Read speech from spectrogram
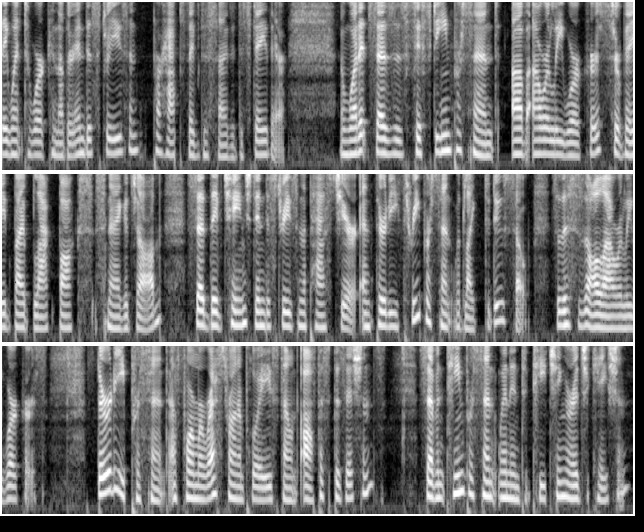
They went to work in other industries and perhaps they've decided to stay there. And what it says is 15% of hourly workers surveyed by Black Box Snagajob said they've changed industries in the past year, and 33% would like to do so. So this is all hourly workers. 30% of former restaurant employees found office positions. 17% went into teaching or education,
